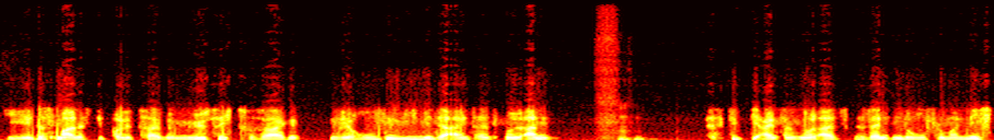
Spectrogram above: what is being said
jedes Mal ist die Polizei bemüßigt zu sagen, wir rufen nie mit der 110 an. Mhm. Es gibt die 110 als sendende Rufnummer nicht.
